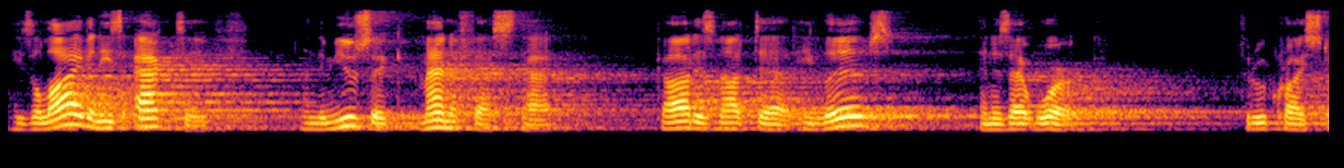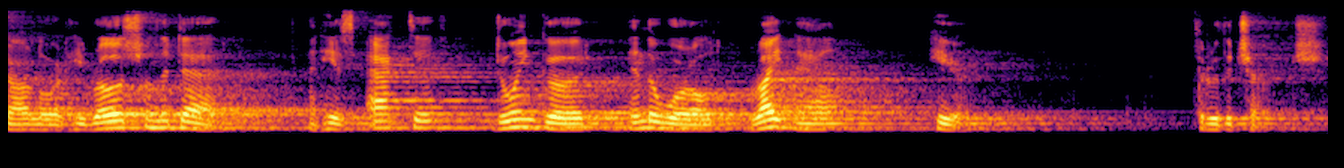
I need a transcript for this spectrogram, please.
He's alive and he's active, and the music manifests that. God is not dead, he lives and is at work through Christ our Lord. He rose from the dead, and he is active, doing good in the world right now, here, through the church.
